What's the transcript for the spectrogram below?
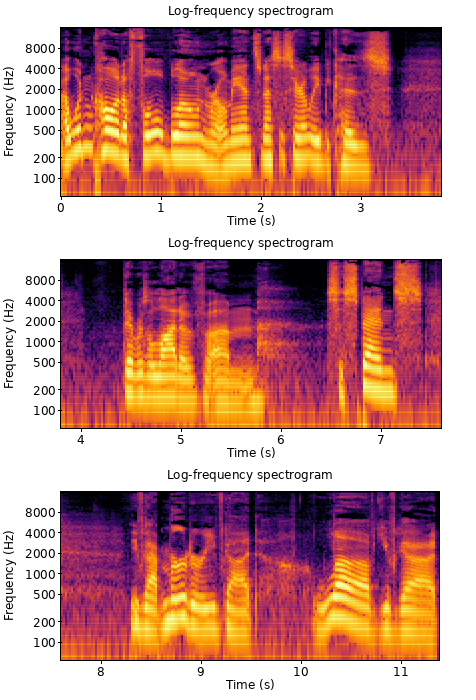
I wouldn't call it a full blown romance necessarily because there was a lot of um, suspense. You've got murder, you've got love, you've got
